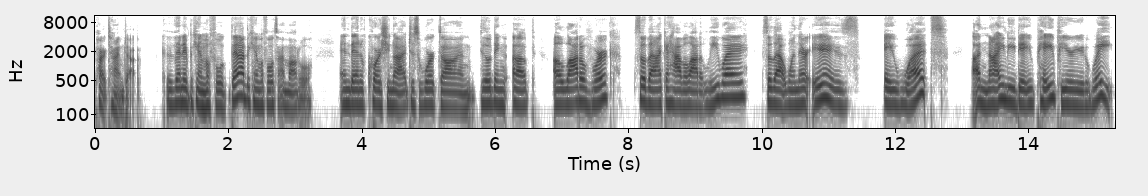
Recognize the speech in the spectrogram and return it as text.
part time job. Then it became a full. Then I became a full time model, and then of course, you know, I just worked on building up a lot of work so that I could have a lot of leeway, so that when there is a what a ninety day pay period wait,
